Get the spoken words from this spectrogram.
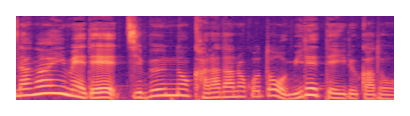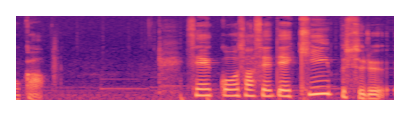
長い目で自分の体のことを見れているかどうか成功させてキープする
